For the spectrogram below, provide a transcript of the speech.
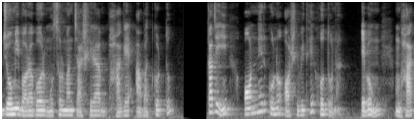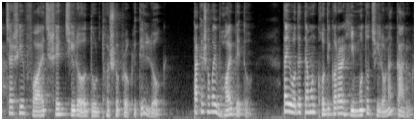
জমি বরাবর মুসলমান চাষিরা ভাগে আবাদ করত। কাজেই অন্যের কোনো অসুবিধে হতো না এবং ভাগ চাষি ফয়েজ শেখ ছিল দুর্ধর্ষ প্রকৃতির লোক। তাকে সবাই ভয় পেত। তাই ওদের তেমন ক্ষতি করার হিম্মতও ছিল না কারুর।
